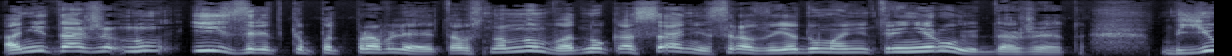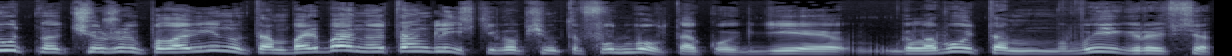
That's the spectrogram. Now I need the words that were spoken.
они даже, ну, изредка подправляют, а в основном в одно касание сразу, я думаю, они тренируют даже это. Бьют на чужую половину, там борьба, но это английский, в общем-то, футбол такой, где головой там выиграть все.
